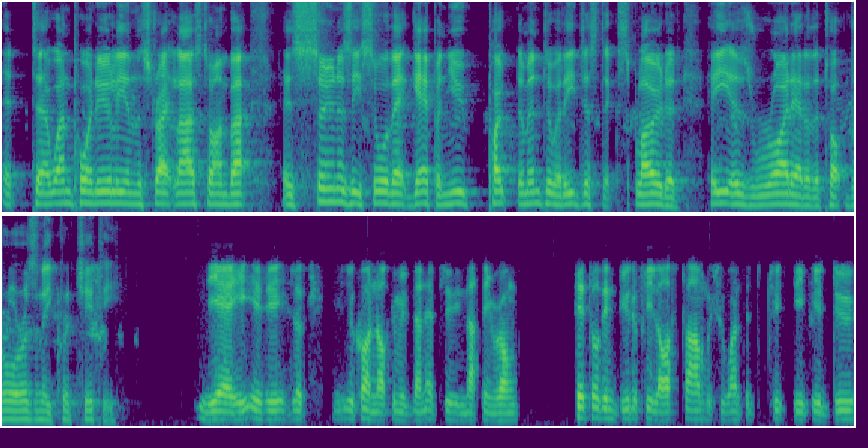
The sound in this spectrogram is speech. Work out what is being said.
at uh, one point early in the straight last time, but as soon as he saw that gap and you poked him into it, he just exploded. He is right out of the top drawer, isn't he, Crocetti? Yeah, he is. He, look, you can't knock him. He's done absolutely nothing wrong settled in beautifully last time, which we wanted to see if he'd do.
